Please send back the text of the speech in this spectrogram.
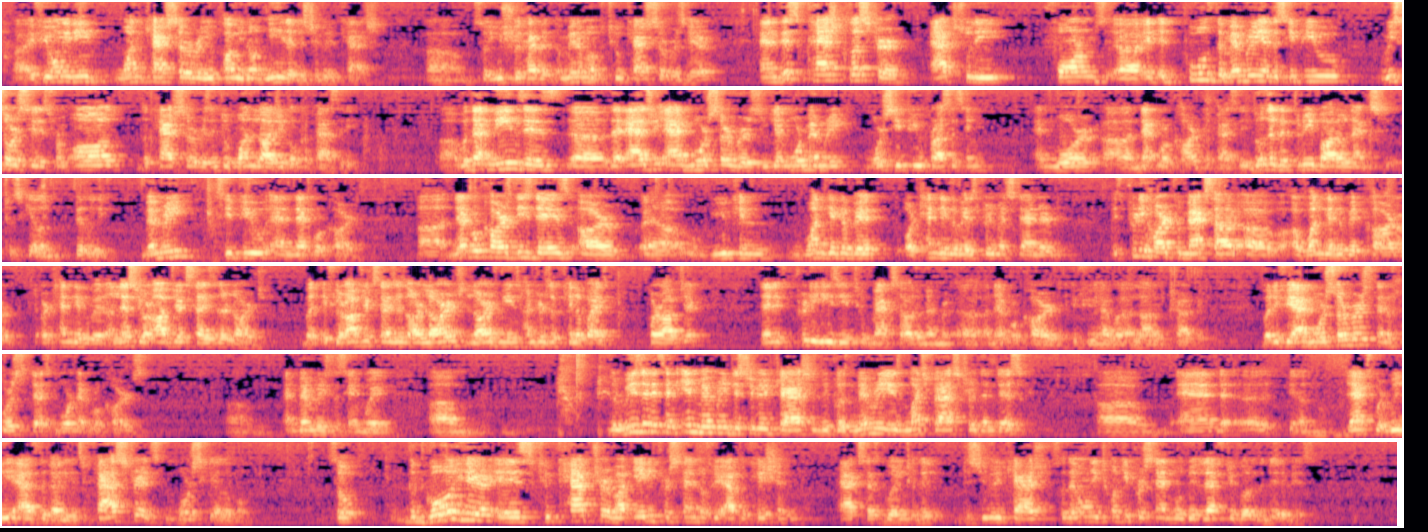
Uh, if you only need one cache server, you probably don't need a distributed cache. Um, so you should have a minimum of two cache servers here. And this cache cluster actually forms, uh, it, it, pools the memory and the CPU resources from all the cache servers into one logical capacity. Uh, what that means is uh, that as you add more servers, you get more memory, more CPU processing, and more uh, network card capacity. Those are the three bottlenecks to scalability. Memory, CPU, and network card. Uh, network cards these days are, uh, you can, 1 gigabit or 10 gigabit is pretty much standard. It's pretty hard to max out a, a 1 gigabit card or, or 10 gigabit unless your object sizes are large. But if your object sizes are large, large means hundreds of kilobytes per object, then it's pretty easy to max out a, uh, a network card if you have a, lot of traffic. But if you add more servers, then of course that's more network cards. Um, and memory is the same way. Um, the reason it's an in-memory distributed cache is because memory is much faster than disk. Um, and uh, you know that's what really adds the value. It's faster, it's more scalable. So the goal here is to capture about 80% of your application access going to the distributed cache, so that only 20% will be left to go to the database.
